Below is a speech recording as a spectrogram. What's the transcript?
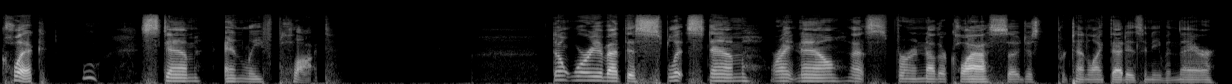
click whoo, stem and leaf plot. Don't worry about this split stem right now. That's for another class, so just pretend like that isn't even there.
